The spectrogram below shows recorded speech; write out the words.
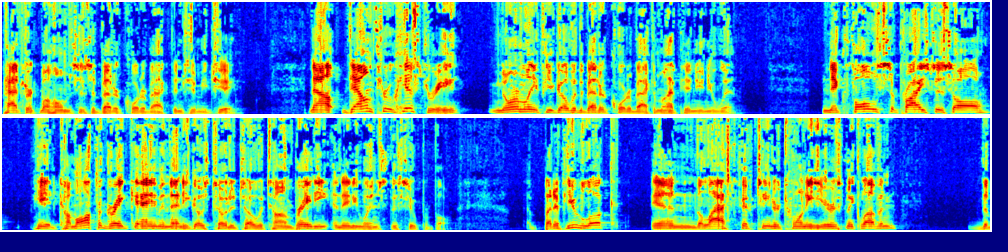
Patrick Mahomes is a better quarterback than Jimmy G. Now, down through history, normally if you go with the better quarterback, in my opinion, you win. Nick Foles surprised us all. He had come off a great game, and then he goes toe to toe with Tom Brady, and then he wins the Super Bowl. But if you look in the last 15 or 20 years, McLovin, the,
